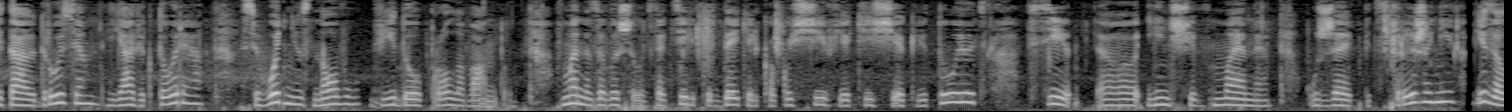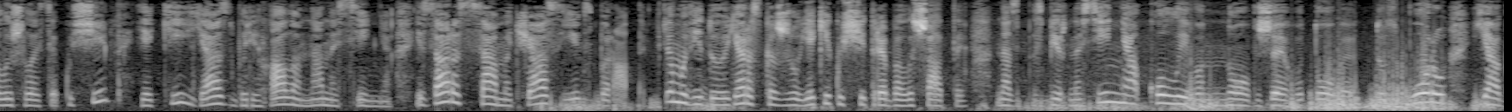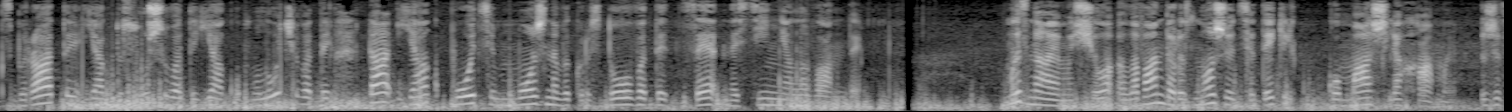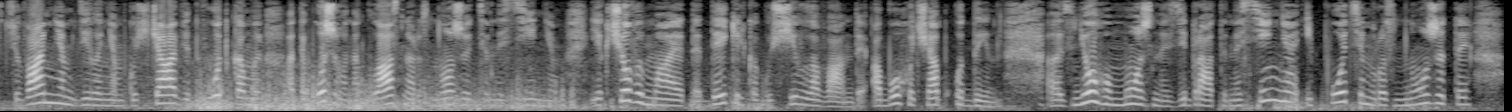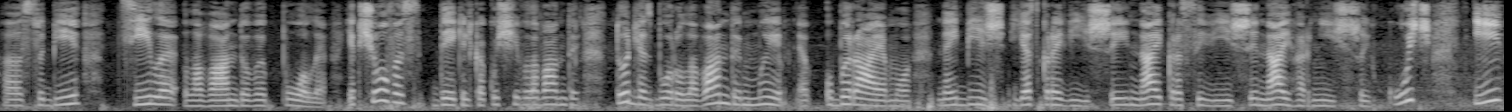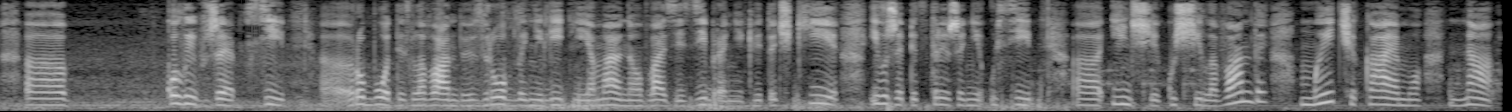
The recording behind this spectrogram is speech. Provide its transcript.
Вітаю, друзі! Я Вікторія. Сьогодні знову відео про лаванду. В мене залишилося тільки декілька кущів, які ще квітують. Всі е, інші в мене вже підстрижені, і залишилися кущі, які я зберігала на насіння. І зараз саме час їх збирати. В цьому відео я розкажу, які кущі треба лишати на збір насіння, коли воно вже готове до збору, як збирати, як досушувати, як обмолочувати, та як потім можна використовувати це насіння лаванди. Ми знаємо, що лаванда розмножується декількома шляхами: живцюванням, діленням куща, відводками, а також вона класно розмножується насінням. Якщо ви маєте декілька кущів лаванди або хоча б один, з нього можна зібрати насіння і потім розмножити собі ціле лавандове поле. Якщо у вас декілька кущів лаванди, то для збору лаванди ми обираємо найбільш яскравіший, найкрасивіший, найгарніший кущ і е, коли вже всі роботи з лавандою зроблені літні, я маю на увазі зібрані квіточки і вже підстрижені усі інші кущі лаванди, ми чекаємо на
